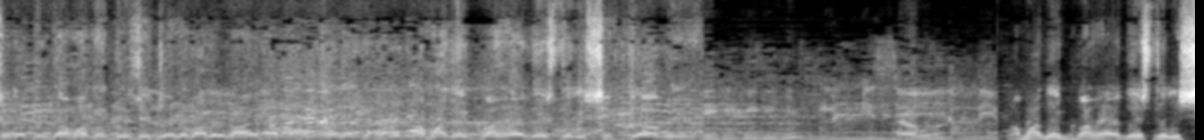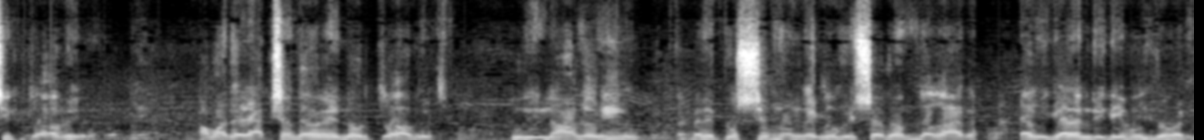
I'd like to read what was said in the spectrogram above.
সেটা কিন্তু আমাদের দেশের জন্য ভালো নয়। আমাদের বাংলাদেশ থেকে শিখতে হবে। আমাদের বাংলাদেশ থেকে শিখতে হবে। আমাদের একসাথে হয়ে লড়তে হবে। যদি না লড়ি, তাহলে পশ্চিমবঙ্গের ভবিষ্যৎ অন্ধকার, আমি গ্যারান্টি দিয়ে বলতে পারি।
